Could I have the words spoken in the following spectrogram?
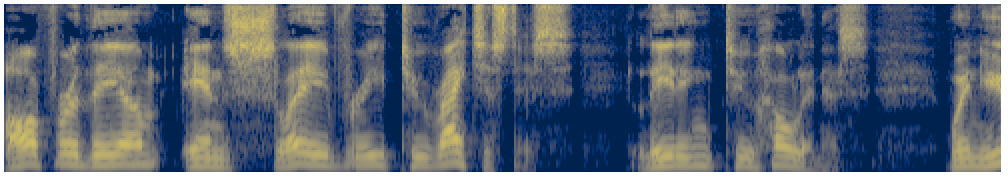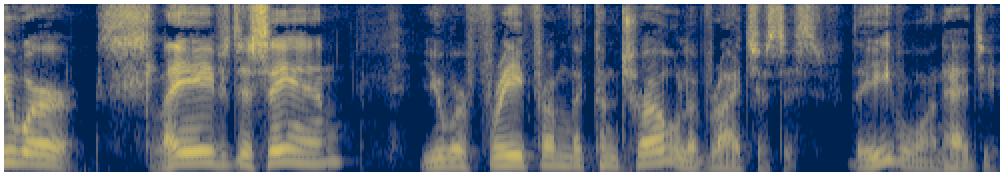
offer them in slavery to righteousness, leading to holiness. When you were slaves to sin, you were free from the control of righteousness. The evil one had you.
